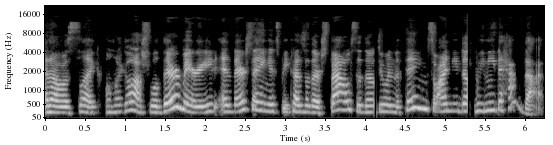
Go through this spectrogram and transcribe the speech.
And I was like, oh my gosh, well, they're married and they're saying it's because of their spouse that they're doing the thing. So I need to, we need to have that.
